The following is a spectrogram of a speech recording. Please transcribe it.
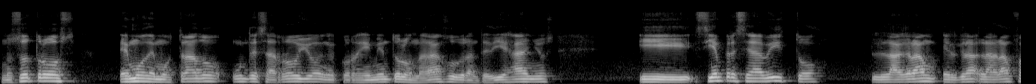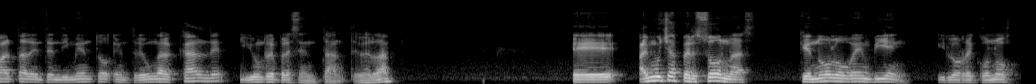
Nosotros hemos demostrado un desarrollo en el corregimiento de Los Naranjos durante 10 años y siempre se ha visto la gran, el la gran falta de entendimiento entre un alcalde y un representante, ¿verdad? Eh, hay muchas personas que no lo ven bien y lo reconozco.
